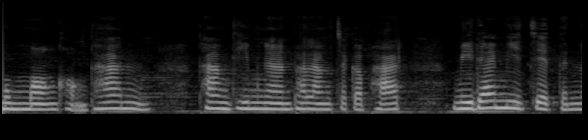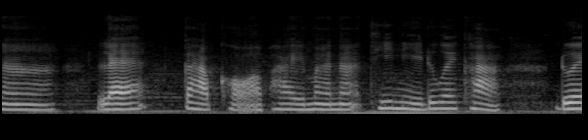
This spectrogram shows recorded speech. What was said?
มุมมองของท่าน ทางทีมงานพลังจักรพรรดิมีได้มีเจตนา และกราบขออภัยมาณที่นี้ด้วยค่ะ ด้วย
